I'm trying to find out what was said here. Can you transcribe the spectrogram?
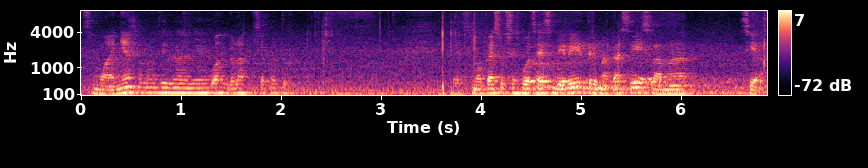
semuanya. Sama jurnalnya. wah gelap. Siapa tuh? Ya, semoga sukses buat saya sendiri. Terima kasih. Selamat siang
